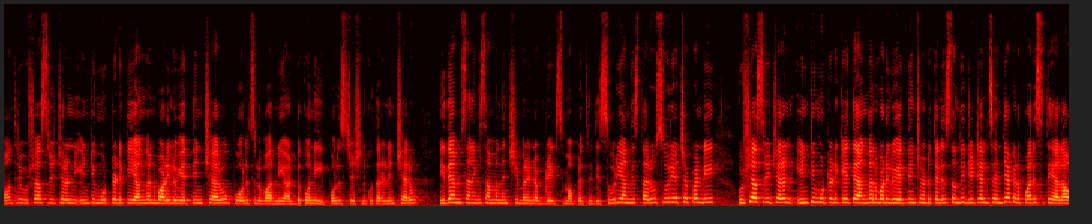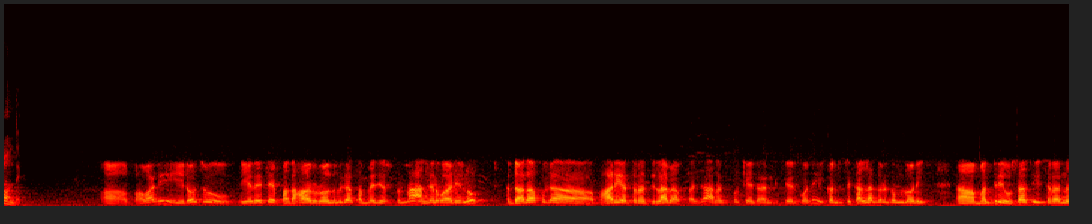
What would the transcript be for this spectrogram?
మంత్రి ఉషా శ్రీచరణ్ ఇంటి ముట్టడికి అంగన్వాడీలు యత్నించారు పోలీసులు వారిని అడ్డుకొని పోలీస్ స్టేషన్కు తరలించారు. ఇదే అంశానికి సంబంధించి మరిన్ని అప్డేట్స్ మా ప్రతినిధి సూర్య అందిస్తారు. సూర్య చెప్పండి ఉషా శ్రీచరణ్ ఇంటి ముట్టడికి అయితే అంగన్వాడీలు యత్నించినట్టు తెలుస్తుంది. డీటెయిల్స్ ఏంటి? అక్కడ పరిస్థితి ఎలా ఉంది? భవానీ ఈ రోజు ఏదైతే పదహారు రోజులుగా సమ్మె చేస్తున్న అంగన్వాడీలు దాదాపుగా భారీ ఎత్తున జిల్లా వ్యాప్తంగా అనంతపూర్ కేంద్రానికి చేరుకొని ఇక్కడ నుంచి కళ్యాణదుర్గంలోని మంత్రి ఉషాశ్రీ చరణ్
